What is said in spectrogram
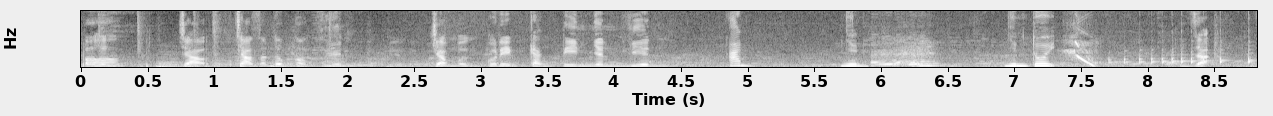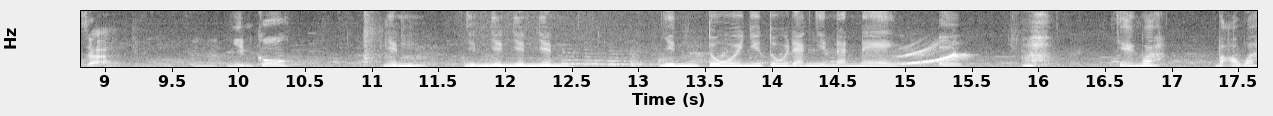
Ờ, chào, chào giám đốc Ngọc Duyên. Chào mừng cô đến căng tin nhân viên. Anh Nhìn Nhìn tôi. Dạ, dạ. Nhìn cô. Nhìn Nhìn nhìn nhìn nhìn. Nhìn tôi như tôi đang nhìn anh nè. Ờ, à, Chán quá Bỏ qua.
